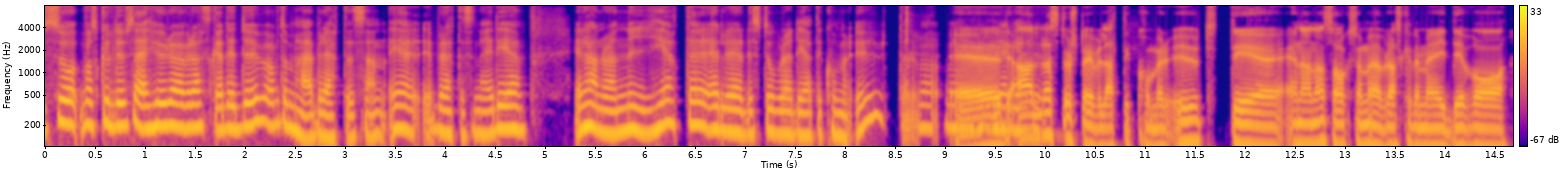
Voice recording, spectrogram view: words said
Så vad skulle du säga, hur överraskade du av de här berättelsen, är, berättelserna? Är det, är det här några nyheter eller är det stora det att det kommer ut? Eller vad, vad eh, det allra största är väl att det kommer ut. Det, en annan sak som överraskade mig det var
